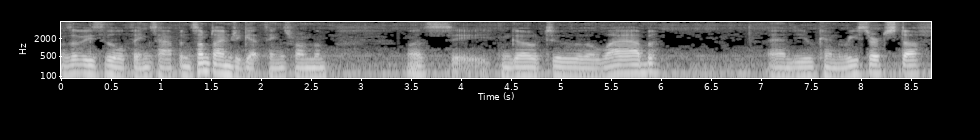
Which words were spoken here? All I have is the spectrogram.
These little things happen. Sometimes you get things from them. Let's see, you can go to the lab and you can research stuff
